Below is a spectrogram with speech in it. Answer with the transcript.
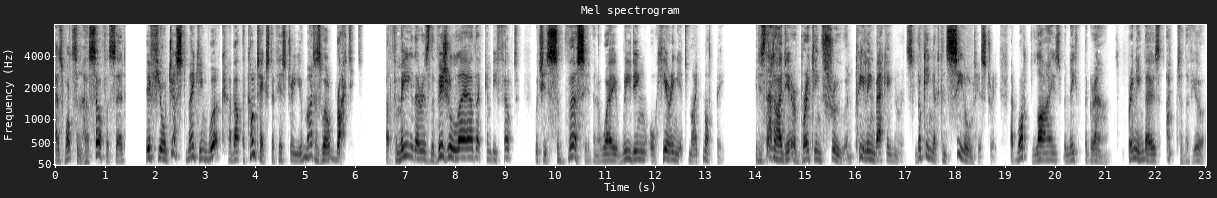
As Watson herself has said, if you're just making work about the context of history, you might as well write it. But for me, there is the visual layer that can be felt, which is subversive in a way reading or hearing it might not be. It is that idea of breaking through and peeling back ignorance, looking at concealed history, at what lies beneath the ground, bringing those up to the viewer.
